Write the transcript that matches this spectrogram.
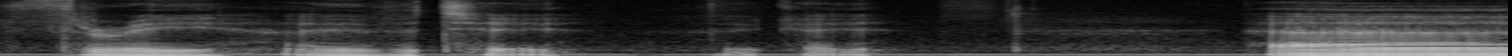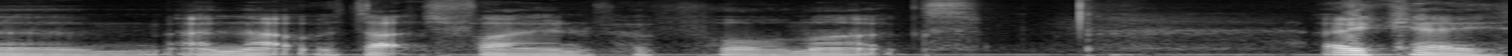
3 over 2. Okay, um, and that was that's fine for four marks. Okay,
